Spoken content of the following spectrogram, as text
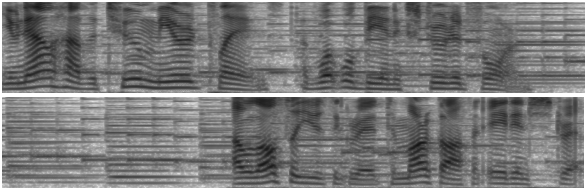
You now have the two mirrored planes of what will be an extruded form. I will also use the grid to mark off an 8 inch strip.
